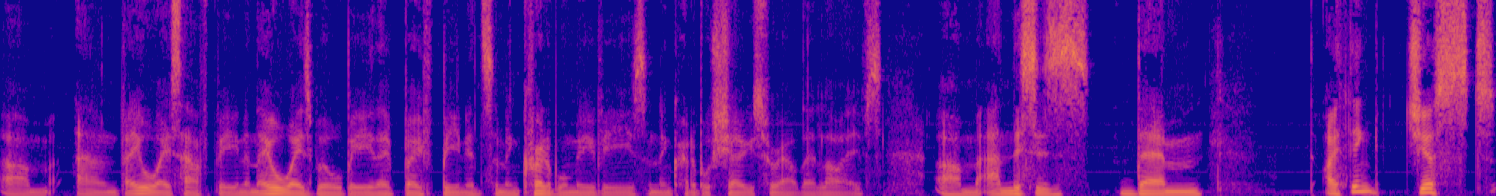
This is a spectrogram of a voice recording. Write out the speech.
Um, and they always have been, and they always will be. They've both been in some incredible movies and incredible shows throughout their lives. Um, and this is them, I think, just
